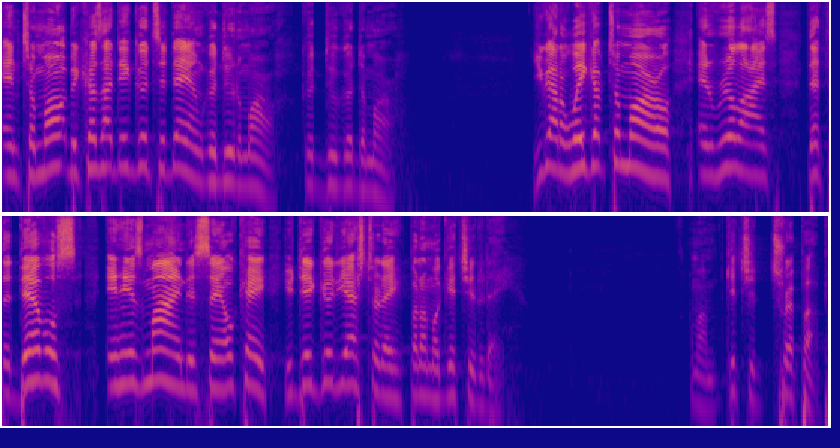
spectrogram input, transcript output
and tomorrow, because I did good today, I'm going to do tomorrow. Good, do good tomorrow. You got to wake up tomorrow and realize that the devil's in his mind is saying, okay, you did good yesterday, but I'm going to get you today. I'm going to get you trip up.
